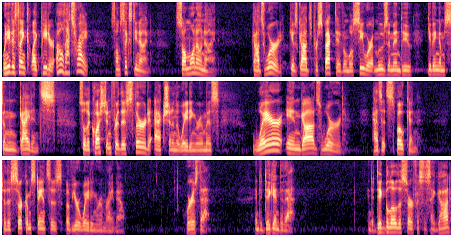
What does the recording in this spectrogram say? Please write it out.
We need to think like Peter oh, that's right. Psalm 69, Psalm 109. God's word gives God's perspective, and we'll see where it moves him into giving him some guidance. So, the question for this third action in the waiting room is where in God's word has it spoken to the circumstances of your waiting room right now? Where is that? And to dig into that. And to dig below the surface and say, God,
